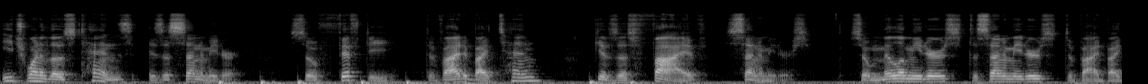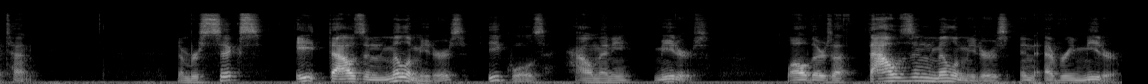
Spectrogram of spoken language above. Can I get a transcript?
Each one of those 10s is a centimeter. So 50 divided by 10 gives us 5 centimeters. So millimeters to centimeters divide by 10. Number 6, 8,000 millimeters equals how many meters? Well, there's a thousand millimeters in every meter.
